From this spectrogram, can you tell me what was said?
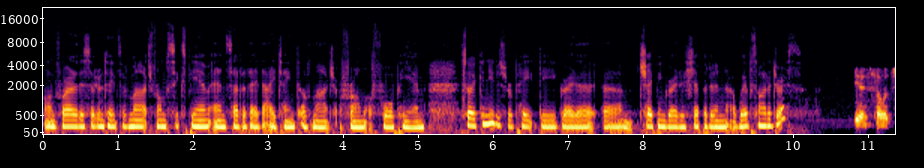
on Friday, the 17th of March from 6 pm, and Saturday, the 18th of March from 4 pm. So, can you just repeat the Greater um, Shaping Greater Shepparton website address? Yes, yeah, so it's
